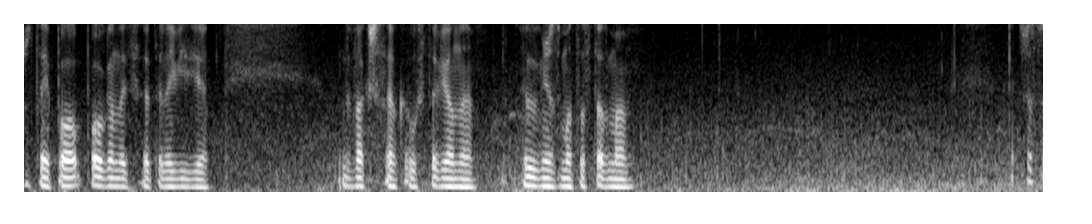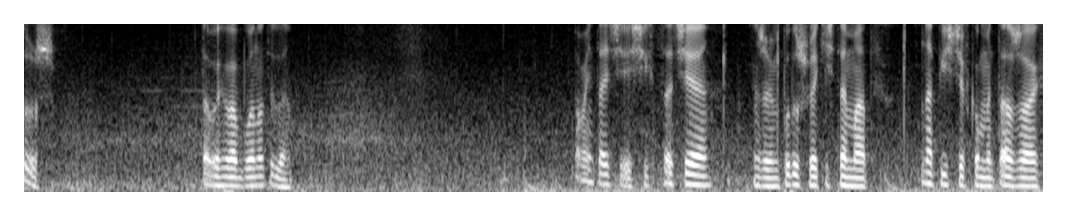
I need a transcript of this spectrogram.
może tutaj po, pooglądać sobie telewizję. Dwa krzesełka ustawione, również z Motostorma. Także cóż, to by chyba było na tyle. Pamiętajcie, jeśli chcecie, żebym poruszył jakiś temat, napiszcie w komentarzach.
